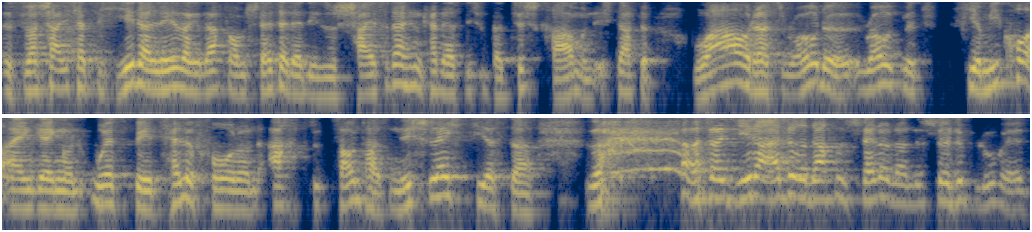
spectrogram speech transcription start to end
Es wahrscheinlich hat sich jeder Leser gedacht, warum stellt er denn diese Scheiße dahin? Kann er es nicht unter den Tisch kramen? Und ich dachte, wow, das Rode, Rode mit vier Mikroeingängen und USB-Telefon und acht Soundbars, nicht schlecht, hier ist da. So, wahrscheinlich jeder andere dachte, stell doch da eine schöne Blume hin.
